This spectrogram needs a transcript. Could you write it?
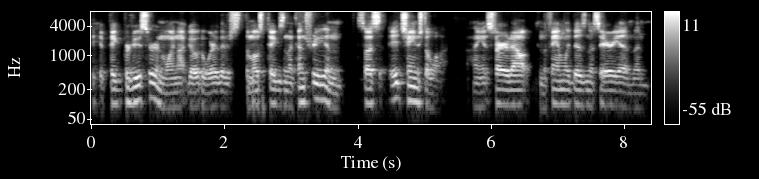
be a pig producer and why not go to where there's the most pigs in the country. And so it changed a lot. I think it started out in the family business area and then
